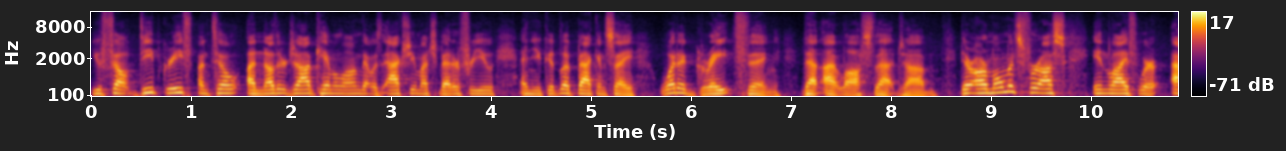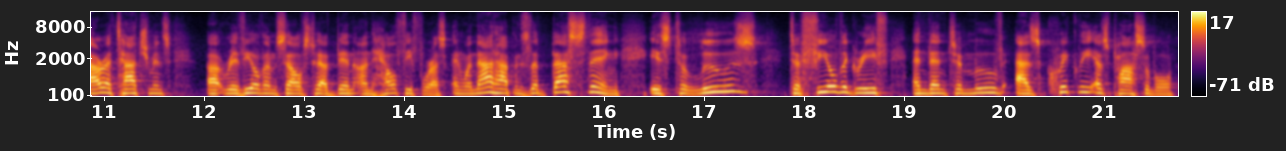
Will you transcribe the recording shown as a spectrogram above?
you felt deep grief until another job came along that was actually much better for you, and you could look back and say, What a great thing that I lost that job. There are moments for us in life where our attachments uh, reveal themselves to have been unhealthy for us. And when that happens, the best thing is to lose to feel the grief, and then to move as quickly as possible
